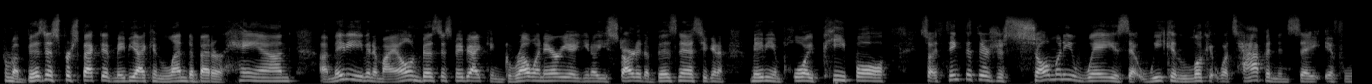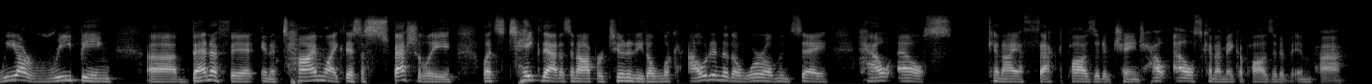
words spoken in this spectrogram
from a business perspective. Maybe I can lend a better hand. Uh, maybe even in my own business, maybe I can grow an area. You know, you started a business, you're going to maybe employ people. So I think that there's just so many ways that we can look at what's happened and say, if we are reaping uh, benefit in a time like this, especially, let's take that as an opportunity to look out into the world and say, how else? Can I affect positive change? How else can I make a positive impact?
